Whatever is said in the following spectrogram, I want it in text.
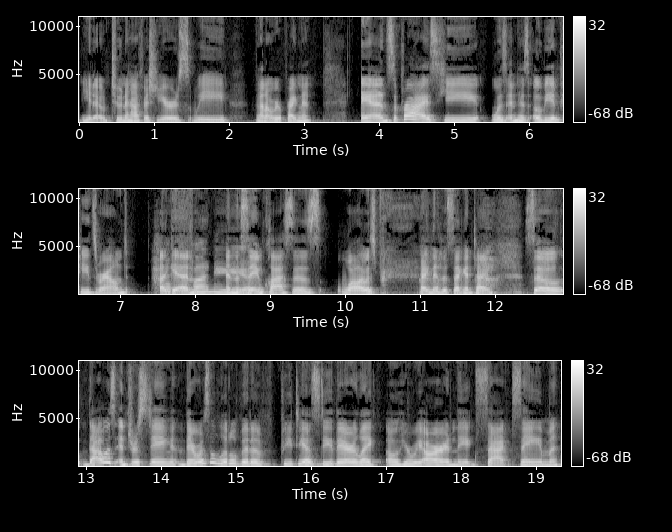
you know, two and a half ish years, we found out we were pregnant. And surprise, he was in his OB and PEDS round again funny. in the same classes while I was pregnant the second time. So that was interesting. There was a little bit of PTSD there, like, oh, here we are in the exact same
